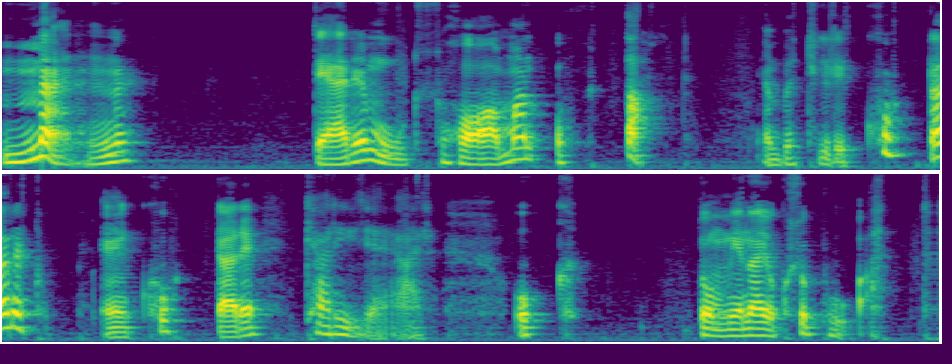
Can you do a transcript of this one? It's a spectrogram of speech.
men däremot så har man oftast en betydligt kortare topp, en kortare karriär och de menar ju också på att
